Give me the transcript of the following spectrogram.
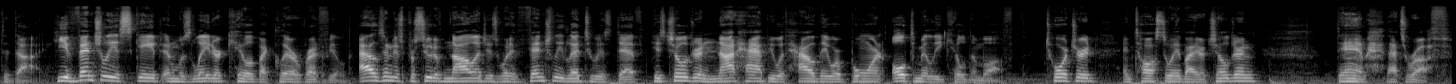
to die. He eventually escaped and was later killed by Claire Redfield. Alexander's pursuit of knowledge is what eventually led to his death. His children, not happy with how they were born, ultimately killed him off tortured, and tossed away by her children. Damn, that's rough.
